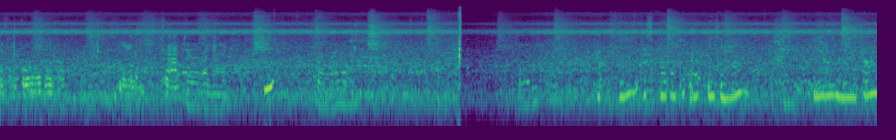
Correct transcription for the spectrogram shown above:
nhà sản phụ nó không có nghề làm làm cho còn lại còn lại đi Sekarang kita bisa Yang mengapain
